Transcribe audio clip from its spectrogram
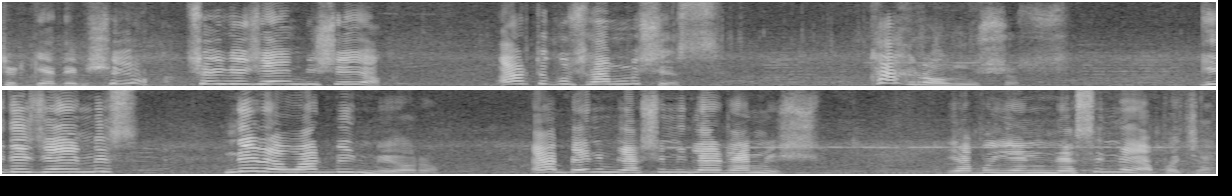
Türkiye'de bir şey yok. Söyleyeceğim bir şey yok. Artık usanmışız. Kahrolmuşuz. Gideceğimiz nere var bilmiyorum. Ha, benim yaşım ilerlemiş. Ya bu yeni nesil ne yapacak?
